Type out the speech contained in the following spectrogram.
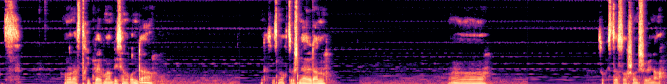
Jetzt machen wir das Triebwerk mal ein bisschen runter. Das ist noch zu schnell dann. Ah. So ist das doch schon schöner.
